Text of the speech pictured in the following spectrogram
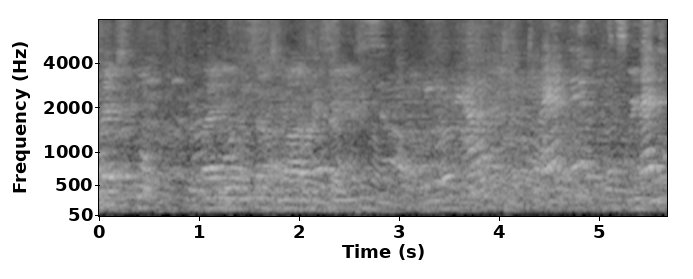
textbook landing on of Mars and seas. Landed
